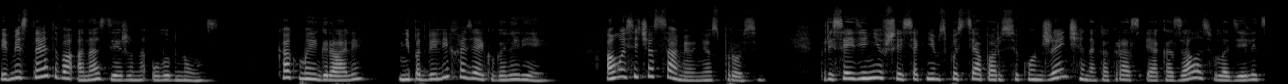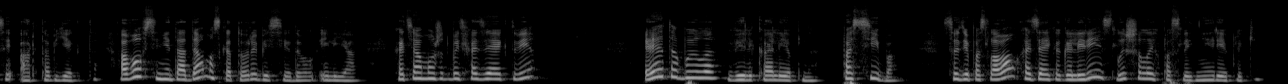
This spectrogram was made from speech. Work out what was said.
И вместо этого она сдержанно улыбнулась. «Как мы играли? Не подвели хозяйку галереи? А мы сейчас сами у нее спросим». Присоединившаяся к ним спустя пару секунд женщина как раз и оказалась владелицей арт-объекта, а вовсе не та дама, с которой беседовал Илья. Хотя, может быть, хозяек две? Это было великолепно. Спасибо. Судя по словам, хозяйка галереи слышала их последние реплики.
